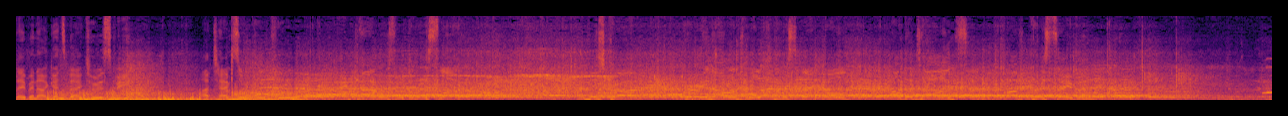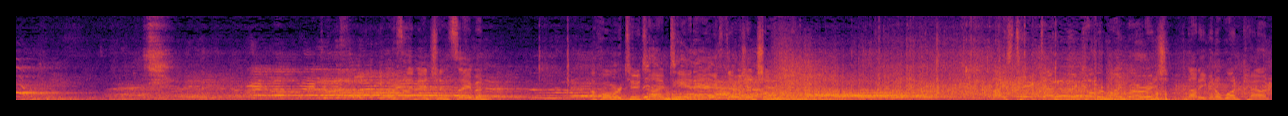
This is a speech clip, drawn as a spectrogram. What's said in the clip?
Sabin now gets back to his feet, attempts to roll through, and counters with the wrist lock. And this crowd, very knowledgeable and respectful of the talents of Chris Sabin. As I mentioned, Sabin, a former two-time TNA X Division champion. Nice takedown into the cover by Burridge. Not even a one count.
